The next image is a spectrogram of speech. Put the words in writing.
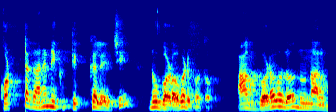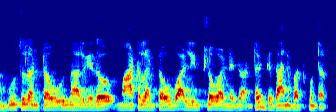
కొట్టగానే నీకు తిక్కలేచి నువ్వు గొడవ పడిపోతావు. ఆ గొడవలో నువ్వు నాలుగు బూతులు అంటావు నాలుగు ఏదో మాటలు అంటావు వాళ్ళ ఇంట్లో వాళ్ళని ఏదో అంటావు ఇంకా దాన్ని పట్టుకుంటారు.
